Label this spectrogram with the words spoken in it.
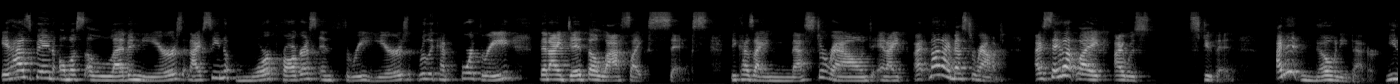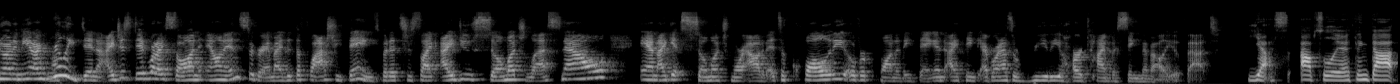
It has been almost 11 years, and I've seen more progress in three years, really kind of four, three, than I did the last like six because I messed around and I, I not I messed around. I say that like I was stupid. I didn't know any better. You know what I mean? I really didn't. I just did what I saw on, on Instagram. I did the flashy things, but it's just like I do so much less now and I get so much more out of it. It's a quality over quantity thing. And I think everyone has a really hard time with seeing the value of that. Yes, absolutely. I think that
